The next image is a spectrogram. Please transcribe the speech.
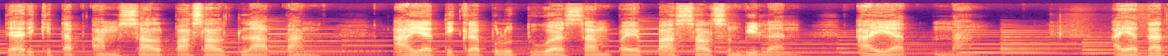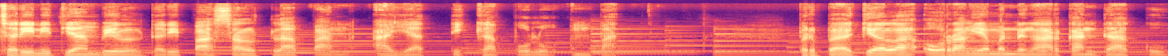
dari kitab Amsal pasal 8 ayat 32 sampai pasal 9 ayat 6. Ayat najar ini diambil dari pasal 8 ayat 34. Berbahagialah orang yang mendengarkan daku,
